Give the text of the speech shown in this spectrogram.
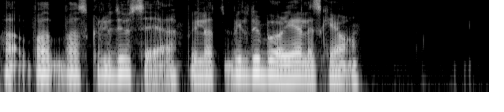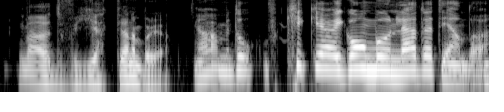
Va, va, vad skulle du säga? Vill, att, vill du börja eller ska jag? Nej, du får jättegärna börja. Ja, men då kickar jag igång munlädret igen då.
